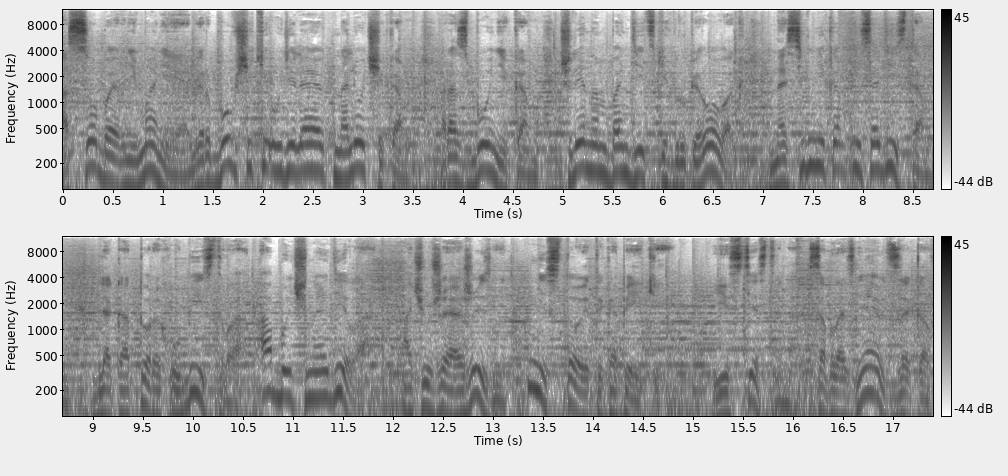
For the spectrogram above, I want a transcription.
Особое внимание вербовщики уделяют налетчикам, разбойникам, членам бандитских группировок, насильникам и садистам, для которых убийство – обычное дело, а чужая жизнь не стоит и копейки. Естественно, соблазняют зэков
